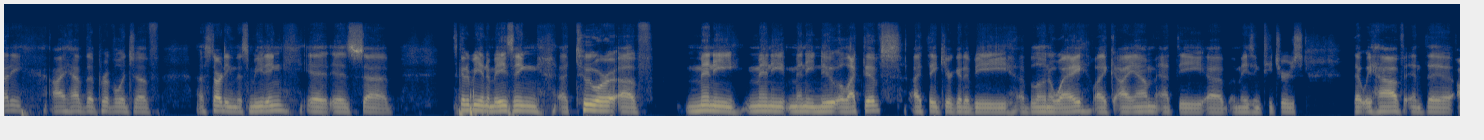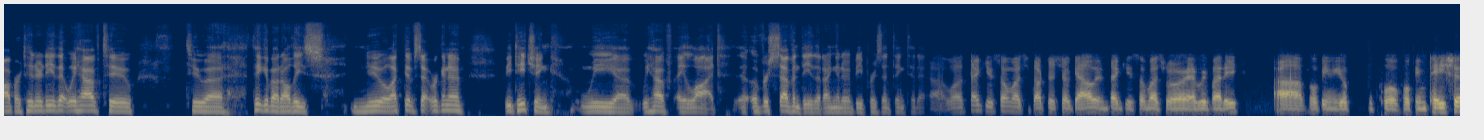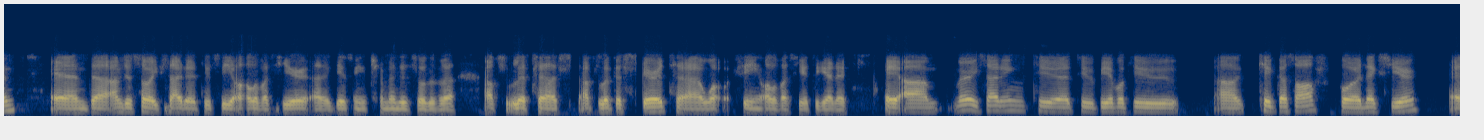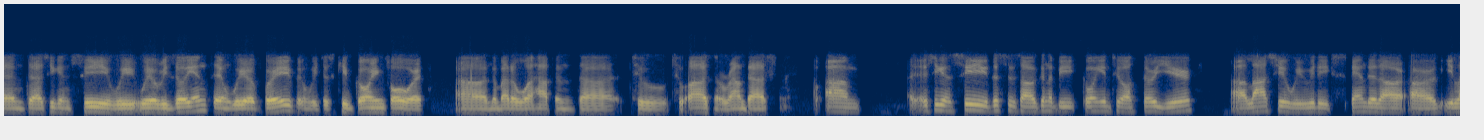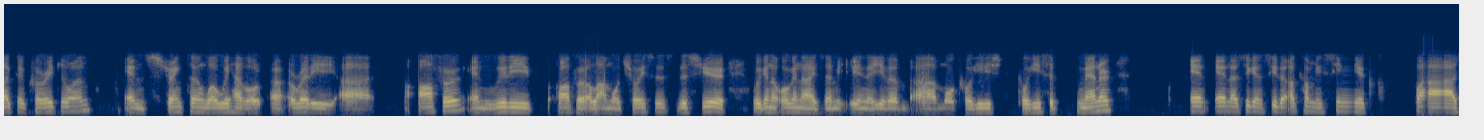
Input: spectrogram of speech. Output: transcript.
everybody. I have the privilege of uh, starting this meeting. It is uh, it's going to be an amazing uh, tour of many, many, many new electives. I think you're going to be uh, blown away, like I am, at the uh, amazing teachers that we have and the opportunity that we have to to uh, think about all these new electives that we're going to be teaching. We uh, we have a lot, uh, over 70 that I'm going to be presenting today. Uh, well, thank you so much, Dr. Shogal, and thank you so much for everybody uh, for being for, for being patient. And uh, I'm just so excited to see all of us here. It gives me tremendous sort of a uplift, uplifted spirit, what, seeing all of us here together. Hey, um, very exciting to to be able to kick us off for next year. And as you can see, we, we're resilient and we are brave and we just keep going forward uh, no matter what happens uh, to, to us around us. Um, as you can see, this is uh, going to be going into our third year. Uh, last year, we really expanded our, our elective curriculum and strengthened what we have uh, already uh, offer and really offer a lot more choices. This year, we're going to organize them in an even uh, more cohes- cohesive manner. And, and as you can see, the upcoming senior class,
